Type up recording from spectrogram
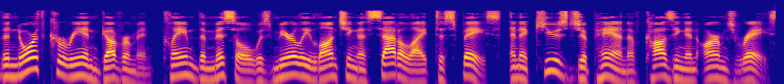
The North Korean government claimed the missile was merely launching a satellite to space, and accused Japan of causing an arms race.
